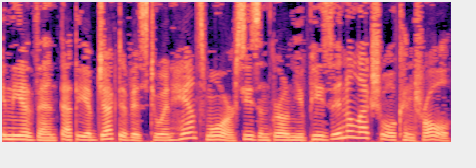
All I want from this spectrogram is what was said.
In the event that the objective is to enhance more seasoned grown UP's intellectual control,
